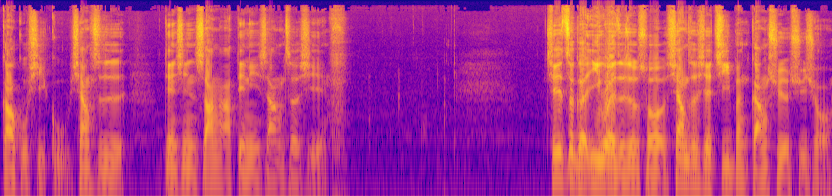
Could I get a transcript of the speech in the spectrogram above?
高股息股，像是电信商啊、电力商这些。其实这个意味着就是说，像这些基本刚需的需求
